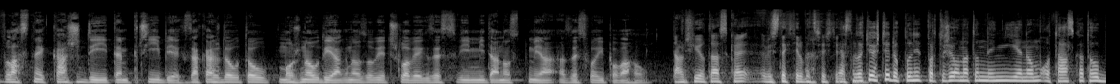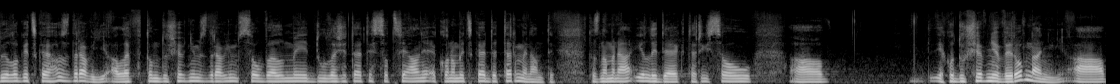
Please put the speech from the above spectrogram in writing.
vlastně každý ten příběh, za každou tou možnou diagnozou je člověk se svými danostmi a, a se svojí povahou. Další otázka, vy jste chtěl Petře ještě. Já jsem to chtěl ještě doplnit, protože ona to není jenom otázka toho biologického zdraví, ale v tom duševním zdravím jsou velmi důležité ty sociálně-ekonomické determinanty. To znamená i lidé, kteří jsou uh, jako duševně vyrovnaní a,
